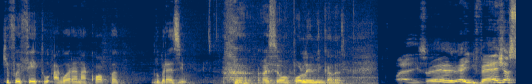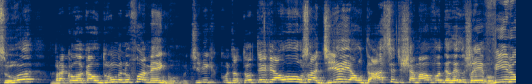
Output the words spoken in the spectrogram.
que foi feito agora na Copa do Brasil? Vai ser uma polêmica, né? É, isso é, é inveja sua pra colocar o Dunga no Flamengo. O time que contratou teve a ousadia e a audácia de chamar o Vanderlei Luxemburgo. Prefiro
